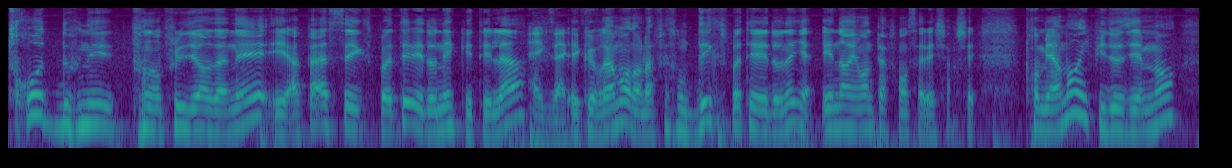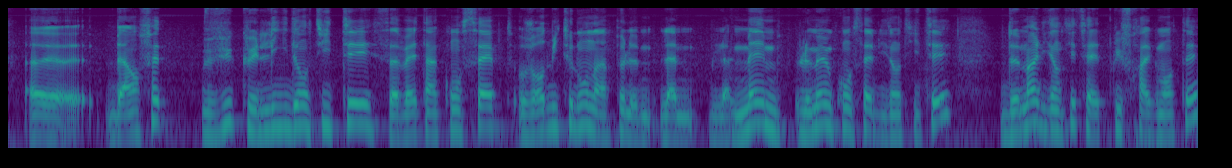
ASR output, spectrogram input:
trop de données pendant plusieurs années et a pas assez exploité les données qui étaient là. Exact. Et que vraiment, dans la façon d'exploiter les données, il y a énormément de performance à aller chercher. Premièrement, et puis deuxièmement, euh, ben, en fait, vu que l'identité, ça va être un concept, aujourd'hui tout le monde a un peu le, la- la même, le même concept d'identité, demain l'identité ça va être plus fragmenté,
